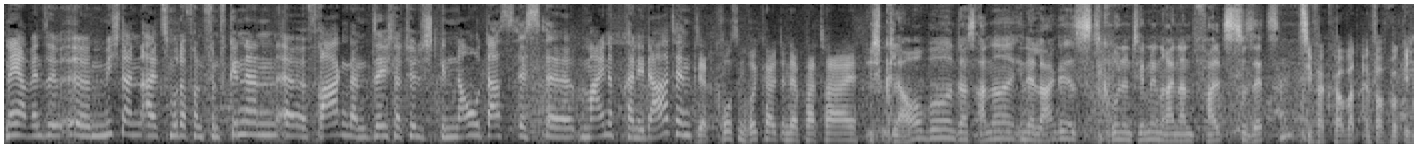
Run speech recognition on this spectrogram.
Naja, wenn Sie äh, mich dann als Mutter von fünf Kindern äh, fragen, dann sehe ich natürlich genau, das ist äh, meine Kandidatin. Sie hat großen Rückhalt in der Partei. Ich glaube, dass Anne in der Lage ist, die grünen Themen in Rheinland-Pfalz zu setzen. Sie verkörpert einfach wirklich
